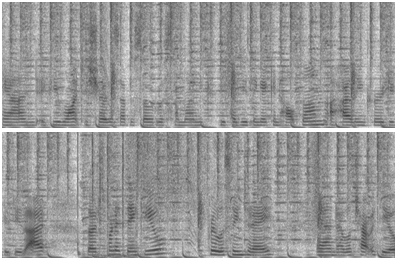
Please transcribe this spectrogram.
And if you want to share this episode with someone because you think it can help them, I highly encourage you to do that. So I just want to thank you for listening today, and I will chat with you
